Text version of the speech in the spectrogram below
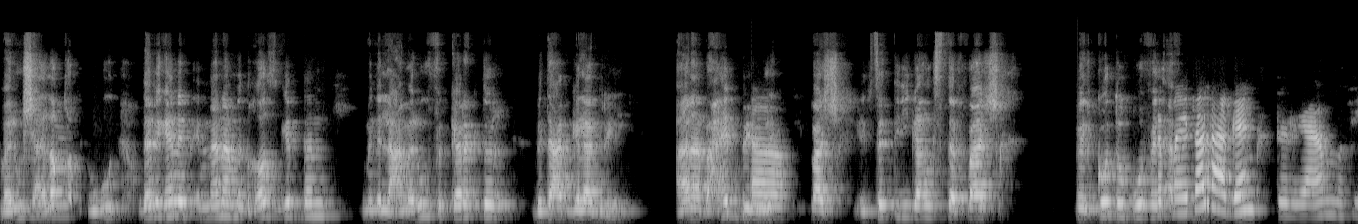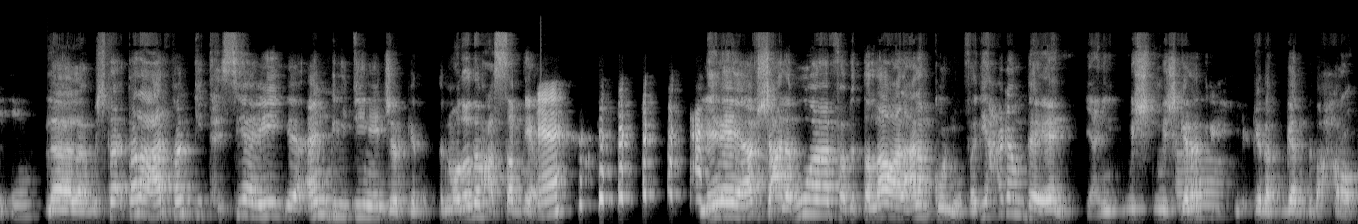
ملوش. علاقة بالوجود. وده بجانب إن أنا متغاظ جدا من اللي عملوه في ال character بتاعت جلادريل. أنا بحب آه. فشخ الست دي gangster فشخ. في الكتب وفي طب ما. هي طالعة gangster يا عم في إيه؟ لا لا مش طا- طالعة عارفة انت تحسيها إيه؟ angry teenager كده. الموضوع ده معصبني قوي آه. ليه؟ هي قفش على أبوها فبتطلعه على العالم كله. فدي حاجة مضايقاني. يعني مش مش آه. كده بجد بقى حرام.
